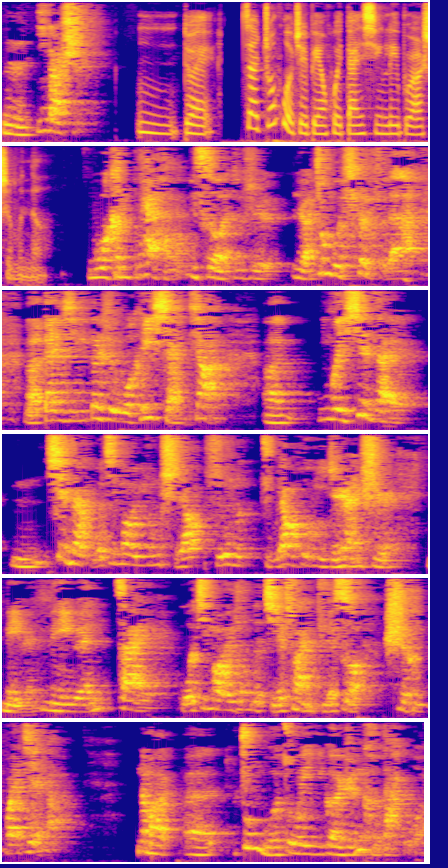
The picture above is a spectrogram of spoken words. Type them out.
嗯，应该是。嗯，对，在中国这边会担心 Libra 什么呢？我可能不太好预测，就是中国政府的呃担心，但是我可以想象，嗯，因为现在，嗯，现在国际贸易中使要使用的主要货币仍然是美元，美元在国际贸易中的结算角色是很关键的。那么，呃，中国作为一个人口大国，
